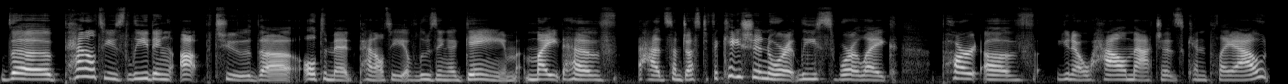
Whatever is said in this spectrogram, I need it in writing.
the penalties leading up to the ultimate penalty of losing a game might have had some justification or at least were like part of, you know, how matches can play out.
